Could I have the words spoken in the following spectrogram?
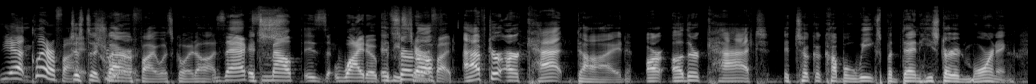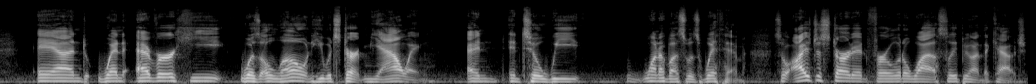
yeah, clarify. just to it, sure. clarify what's going on. Zach's It's- mouth is wide open. It He's started terrified. off after our cat died. Our other cat, it took a couple weeks, but then he started mourning, and whenever he was alone, he would start meowing, and until we, one of us was with him. So I just started for a little while sleeping on the couch,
